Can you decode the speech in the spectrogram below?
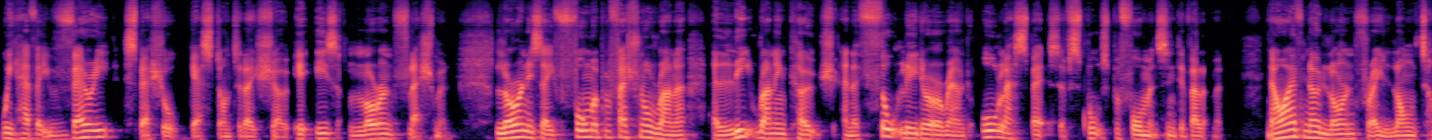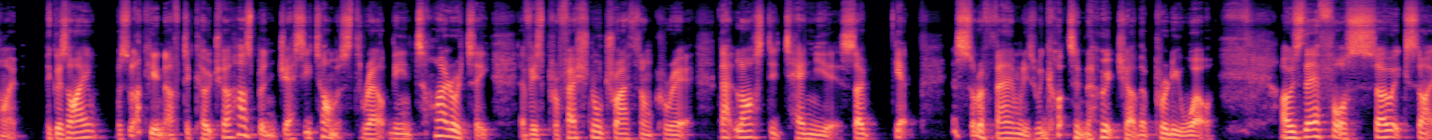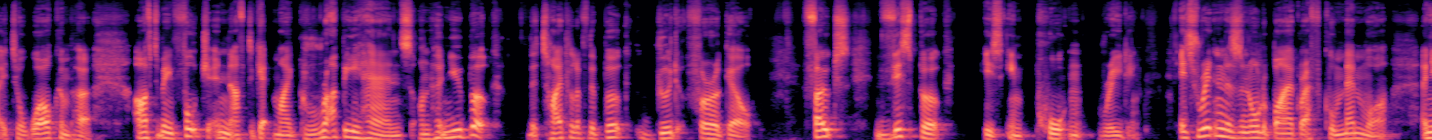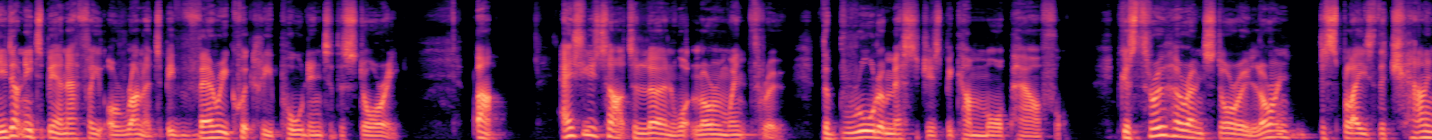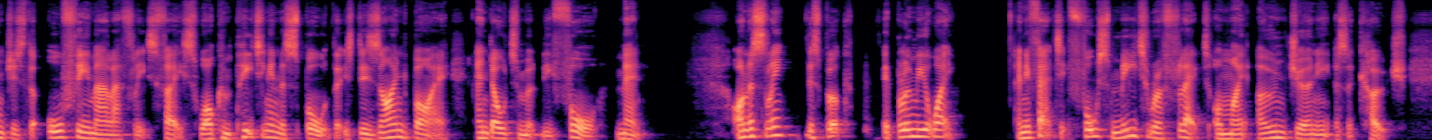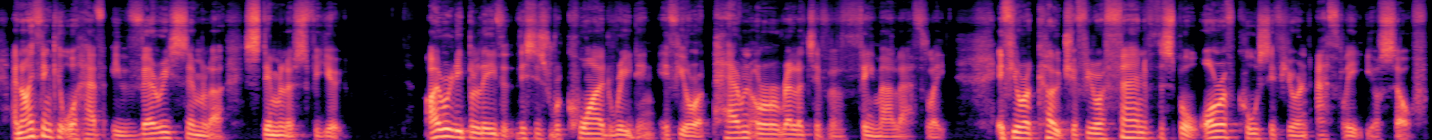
we have a very special guest on today's show. It is Lauren Fleshman. Lauren is a former professional runner, elite running coach, and a thought leader around all aspects of sports performance and development. Now, I've known Lauren for a long time because I was lucky enough to coach her husband, Jesse Thomas, throughout the entirety of his professional triathlon career. That lasted 10 years. So, yeah, as sort of families, we got to know each other pretty well. I was therefore so excited to welcome her after being fortunate enough to get my grubby hands on her new book. The title of the book, Good for a Girl. Folks, this book is important reading. It's written as an autobiographical memoir, and you don't need to be an athlete or runner to be very quickly pulled into the story. But as you start to learn what Lauren went through, the broader messages become more powerful. Because through her own story, Lauren displays the challenges that all female athletes face while competing in a sport that is designed by and ultimately for men. Honestly, this book, it blew me away. And in fact, it forced me to reflect on my own journey as a coach. And I think it will have a very similar stimulus for you. I really believe that this is required reading if you're a parent or a relative of a female athlete if you're a coach, if you're a fan of the sport, or of course, if you're an athlete yourself.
